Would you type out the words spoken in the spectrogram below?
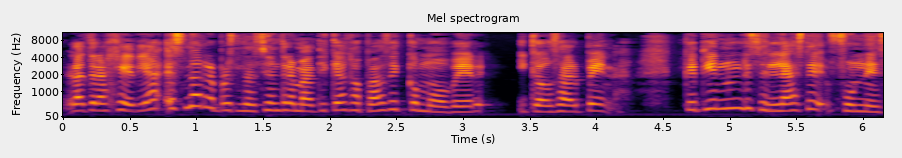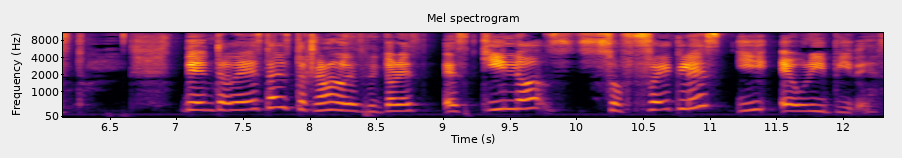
La tragedia es una representación dramática capaz de conmover y causar pena, que tiene un desenlace funesto. Dentro de esta destacaron los escritores Esquilo, Sofocles y Eurípides.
